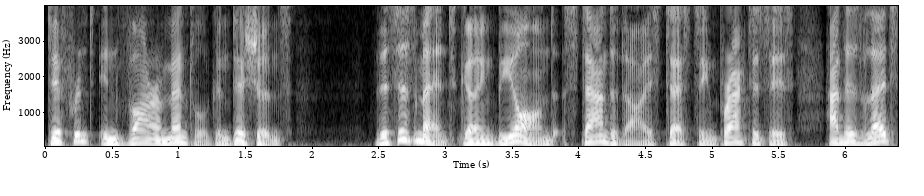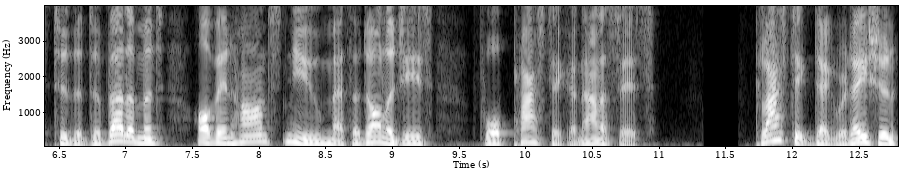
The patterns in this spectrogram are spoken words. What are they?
different environmental conditions. This has meant going beyond standardized testing practices and has led to the development of enhanced new methodologies for plastic analysis. Plastic degradation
